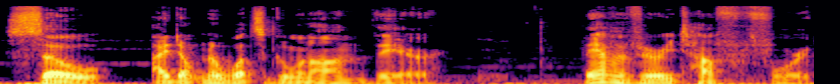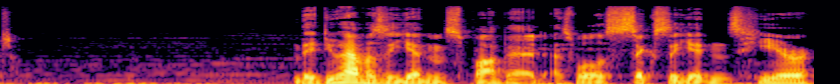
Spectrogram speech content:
So I don't know what's going on there. They have a very tough fort. They do have a Zayedin spa bed, as well as six Zayedins here,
